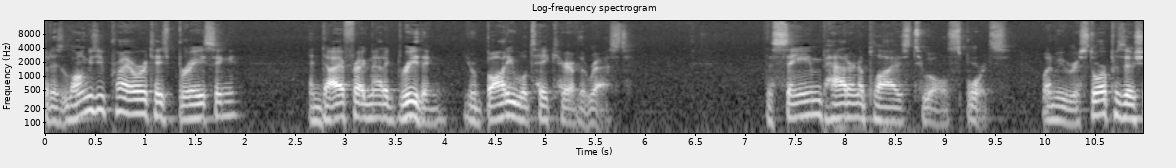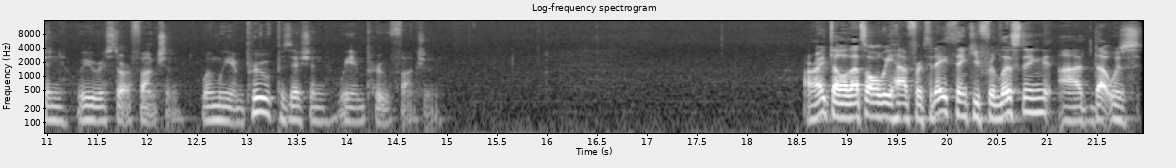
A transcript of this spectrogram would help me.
But as long as you prioritize bracing and diaphragmatic breathing, your body will take care of the rest. The same pattern applies to all sports. When we restore position, we restore function. When we improve position, we improve function. All right, though, that's all we have for today. Thank you for listening. Uh, that was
